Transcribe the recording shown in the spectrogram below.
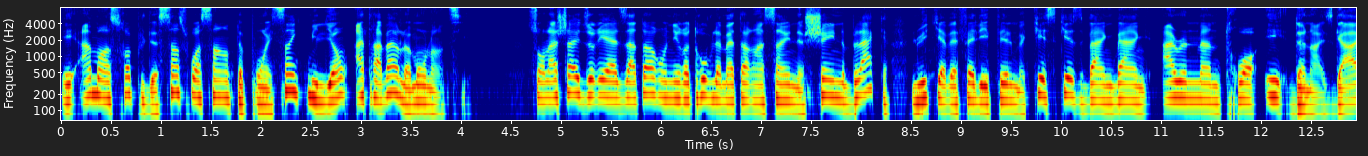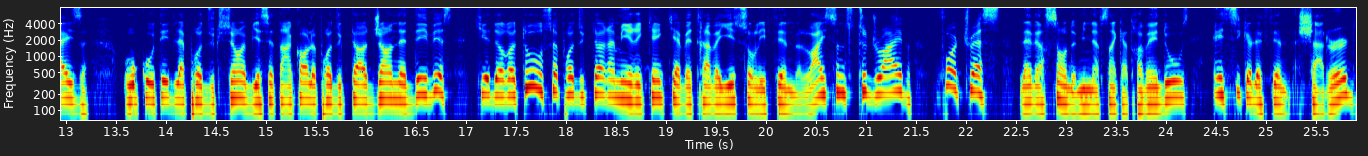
et amassera plus de 160,5 millions à travers le monde entier. Sur la chaise du réalisateur, on y retrouve le metteur en scène Shane Black, lui qui avait fait les films Kiss Kiss Bang Bang, Iron Man 3 et The Nice Guys. Aux côtés de la production, eh bien, c'est encore le producteur John Davis qui est de retour, ce producteur américain qui avait travaillé sur les films License to Drive, Fortress, la version de 1992, ainsi que le film Shattered.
